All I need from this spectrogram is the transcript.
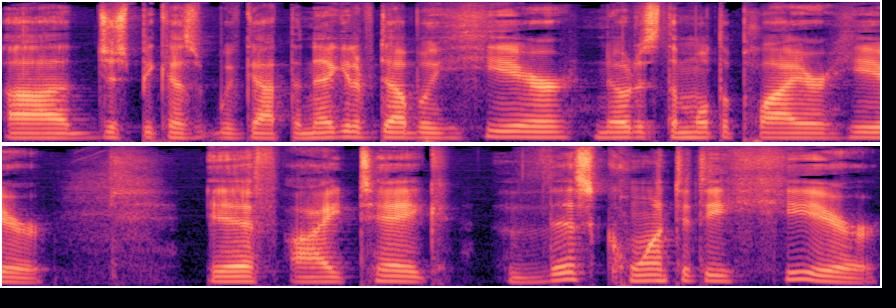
uh, just because we've got the negative W here. Notice the multiplier here. If I take this quantity here,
